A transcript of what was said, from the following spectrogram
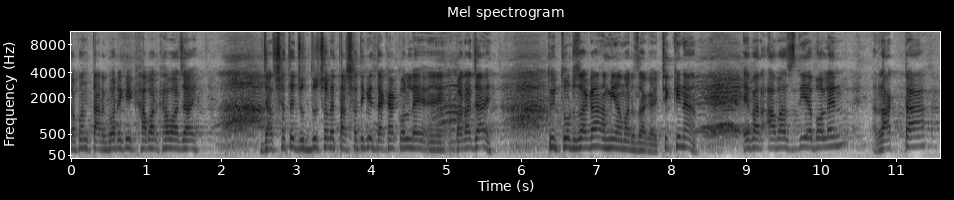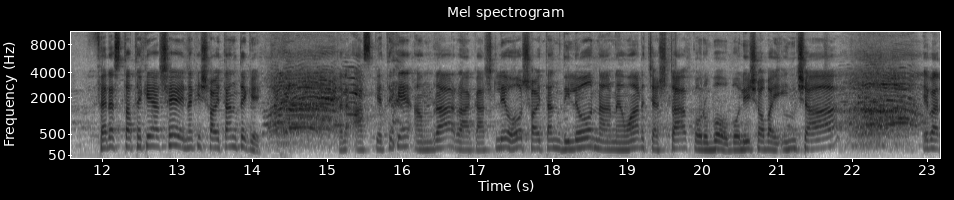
তখন তার ঘরে কি খাবার খাওয়া যায়? যার সাথে যুদ্ধ চলে, তার সাথে কি দেখা করলে করা যায়? তুই তোর জায়গা, আমি আমার জায়গায়, ঠিক কি না এবার আওয়াজ দিয়ে বলেন, রাগটা ফেরেস্তা থেকে আসে নাকি শয়তান থেকে? তাহলে আজকে থেকে আমরা রাগ আসলেও শয়তান দিলেও না নেওয়ার চেষ্টা করব বলি সবাই, ইনশা এবার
